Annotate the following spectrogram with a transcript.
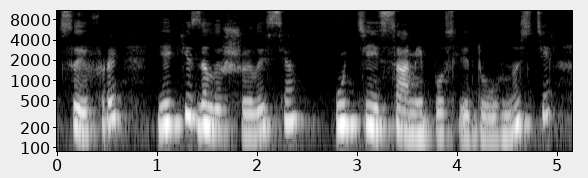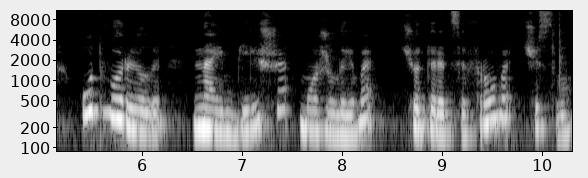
цифри, які залишилися у тій самій послідовності, утворили найбільше можливе чотирицифрове число.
